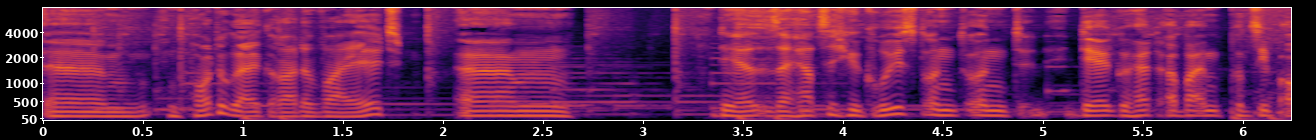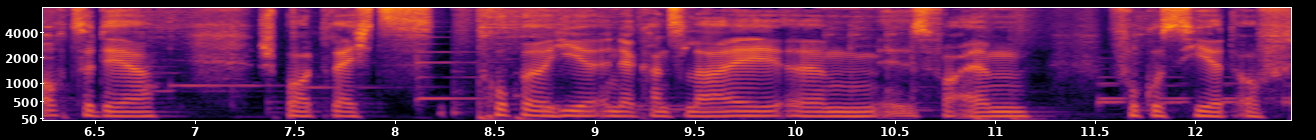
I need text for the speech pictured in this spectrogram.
ähm, in Portugal gerade weilt, ähm, der sei herzlich gegrüßt und, und der gehört aber im Prinzip auch zu der Sportrechtstruppe hier in der Kanzlei ähm, ist vor allem fokussiert auf,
